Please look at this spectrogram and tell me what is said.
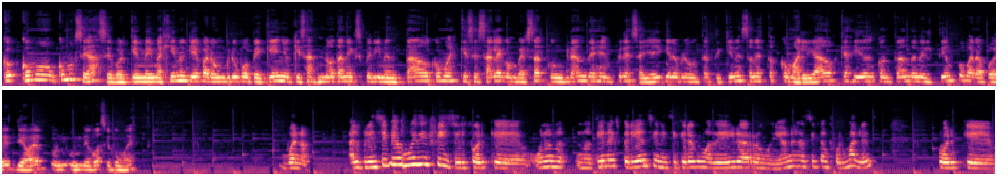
¿Cómo, ¿Cómo se hace? Porque me imagino que para un grupo pequeño, quizás no tan experimentado, ¿cómo es que se sale a conversar con grandes empresas? Y ahí quiero preguntarte, ¿quiénes son estos como aliados que has ido encontrando en el tiempo para poder llevar un, negocio como este? Bueno, al principio es muy difícil porque uno no, no, tiene experiencia ni siquiera como de ir a reuniones así tan formales, porque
